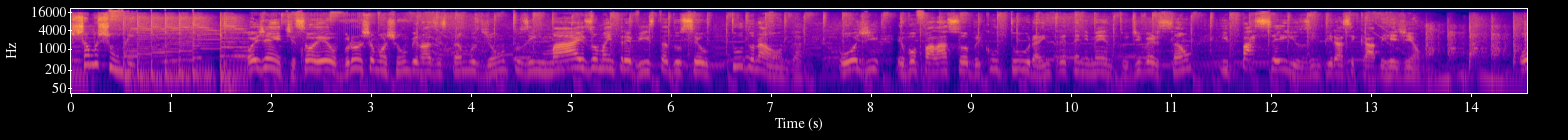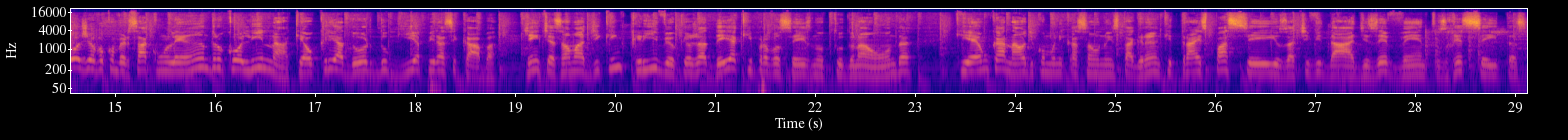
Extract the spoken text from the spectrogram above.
Chamo Chumbi. Oi, gente, sou eu, Bruno Chamochumbi, nós estamos juntos em mais uma entrevista do seu Tudo na Onda. Hoje eu vou falar sobre cultura, entretenimento, diversão e passeios em Piracicaba e região. Hoje eu vou conversar com Leandro Colina, que é o criador do Guia Piracicaba. Gente, essa é uma dica incrível que eu já dei aqui para vocês no Tudo na Onda que é um canal de comunicação no Instagram que traz passeios, atividades, eventos, receitas,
